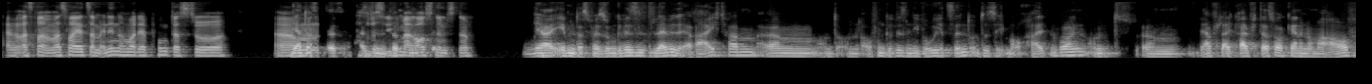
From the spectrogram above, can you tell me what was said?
Also was war, was war jetzt am Ende nochmal der Punkt, dass du, ähm, ja, das, das, also, dass du das nicht mehr rausnimmst, ne? Ja, eben, dass wir so ein gewisses Level erreicht haben ähm, und, und auf einem gewissen Niveau jetzt sind und das eben auch halten wollen. Und ähm, ja, vielleicht greife ich das auch gerne nochmal auf.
